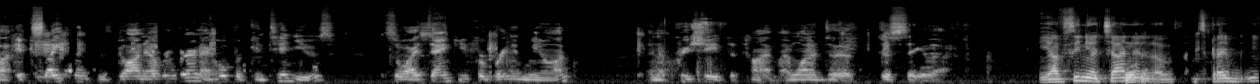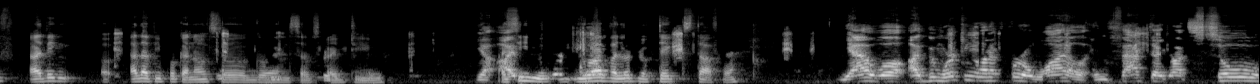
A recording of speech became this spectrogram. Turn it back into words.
uh, excitement has gone everywhere, and I hope it continues. So I thank you for bringing me on and appreciate the time. I wanted to just say that. You have seen your channel. I've subscribed. If I think other people can also go and subscribe to you. Yeah, I I see you. You have a lot of tech stuff. Huh? Yeah, well, I've been working on it for a while. In fact, I got so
